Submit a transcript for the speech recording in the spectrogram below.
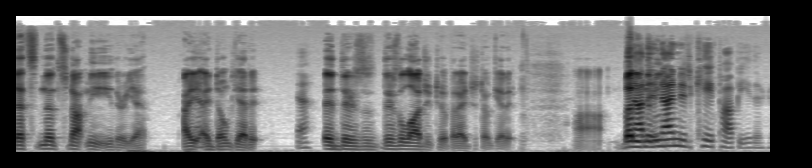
That's that's not me either yet. I, Yeah. I don't get it. Yeah. Uh, There's a, there's a logic to it, but I just don't get it. Uh, but not, the mean- not into K-pop either.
